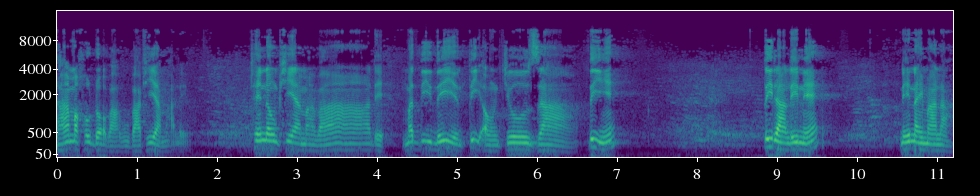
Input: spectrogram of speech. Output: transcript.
ရားမဟုတ်တော့ပါဘူးဘာဖြစ်ရမှာလဲထင်းတုံဖြစ်ရမှာပါတဲ့မတိသေးရင်သိအောင်ကြိုးစားသိရင်သိတာလေးနဲ့နေနိုင်မှာလား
